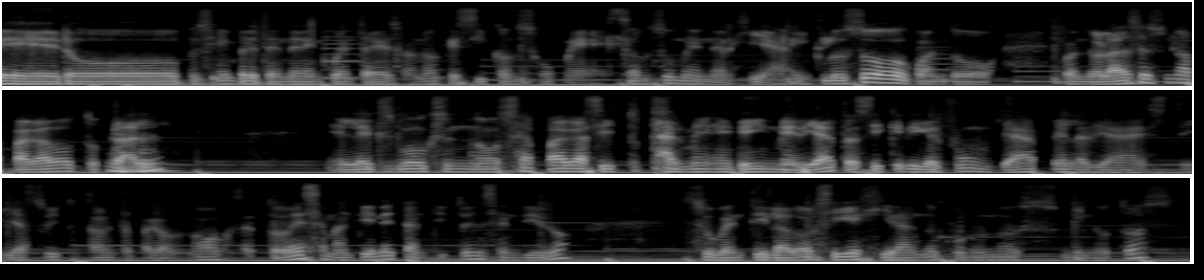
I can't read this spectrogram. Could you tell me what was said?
pero pues siempre tener en cuenta eso, ¿no? Que sí consume, consume energía. Incluso cuando, cuando lo haces un apagado total, el Xbox no se apaga así totalmente de inmediato, así que diga, ¡fum! ya apenas, ya, este, ya estoy totalmente apagado. No, o sea, todavía se mantiene tantito encendido, su ventilador sigue girando por unos minutos,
